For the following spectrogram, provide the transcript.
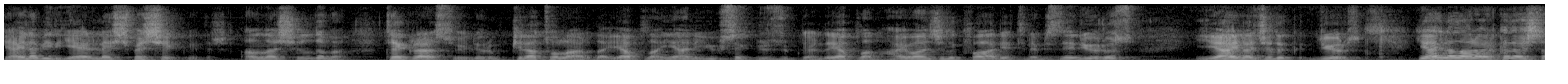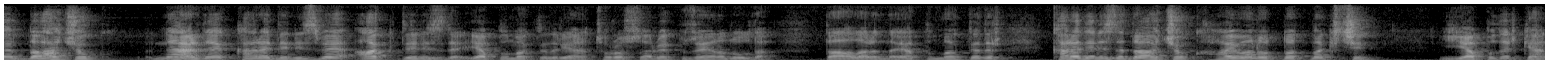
Yayla bir yerleşme şeklidir. Anlaşıldı mı? Tekrar söylüyorum. Platolarda yapılan yani yüksek düzlüklerde yapılan hayvancılık faaliyetine biz ne diyoruz? Yaylacılık diyoruz. Yaylalar arkadaşlar daha çok nerede? Karadeniz ve Akdeniz'de yapılmaktadır. Yani Toroslar ve Kuzey Anadolu'da dağlarında yapılmaktadır. Karadeniz'de daha çok hayvan otlatmak için yapılırken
